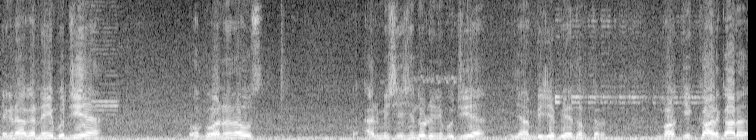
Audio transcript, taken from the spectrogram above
ਲੇਕਿਨ ਅਗਰ ਨਹੀਂ ਪੁੱਜੀ ਹੈ ਉਹ ਗਵਰਨਰ ਹਾਊਸ ਐਡਮਿਨਿਸਟ੍ਰੇਸ਼ਨ ਤੁਹਾਡੀ ਨਹੀਂ ਪੁੱਜੀ ਹੈ ਜਾਂ ਬੀਜੇਪੀ ਦੇ ਦਫ਼ਤਰ ਬਾਕੀ ਘਰ ਘਰ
